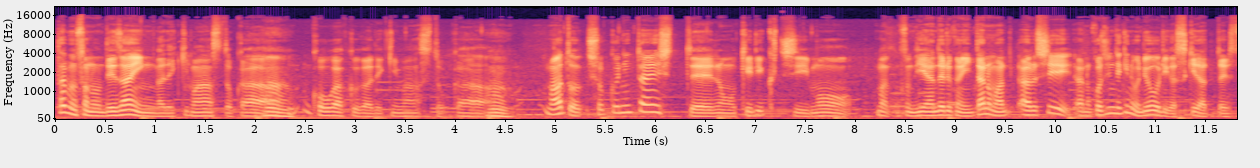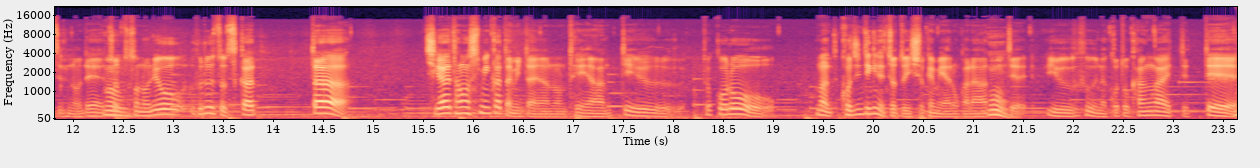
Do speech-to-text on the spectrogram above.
多分そのデザインができますとか、うん。工学ができますとか、うん。まあ、あと食に対しての切り口も、まあ、そのディアンデルカにいたのもあるしあの個人的にも料理が好きだったりするので、うん。ちょっとその料フルーツを使った違う楽しみ方みたいなのの提案っていうところを、まあ、個人的にはちょっと一生懸命やろうかなっていうふうなことを考えてて。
